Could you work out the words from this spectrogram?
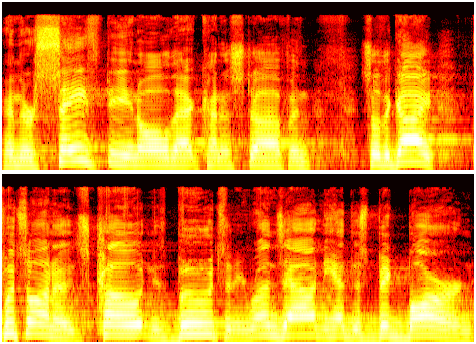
and there's safety and all that kind of stuff. And so the guy puts on his coat and his boots and he runs out and he had this big barn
